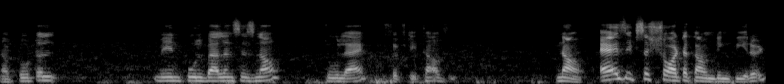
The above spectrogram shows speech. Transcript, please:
Now total main pool balance is now 2 lakh 50,000. Now, as it's a short accounting period,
